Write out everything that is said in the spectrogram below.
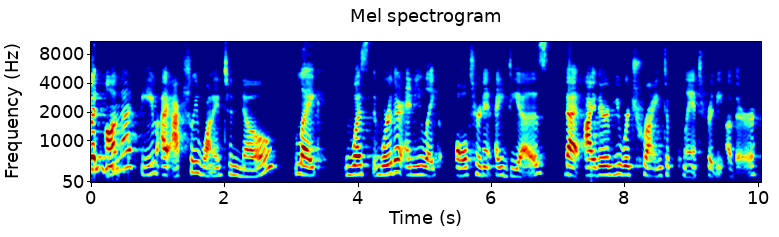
but on that theme, I actually wanted to know, like, was were there any like alternate ideas that either of you were trying to plant for the other?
